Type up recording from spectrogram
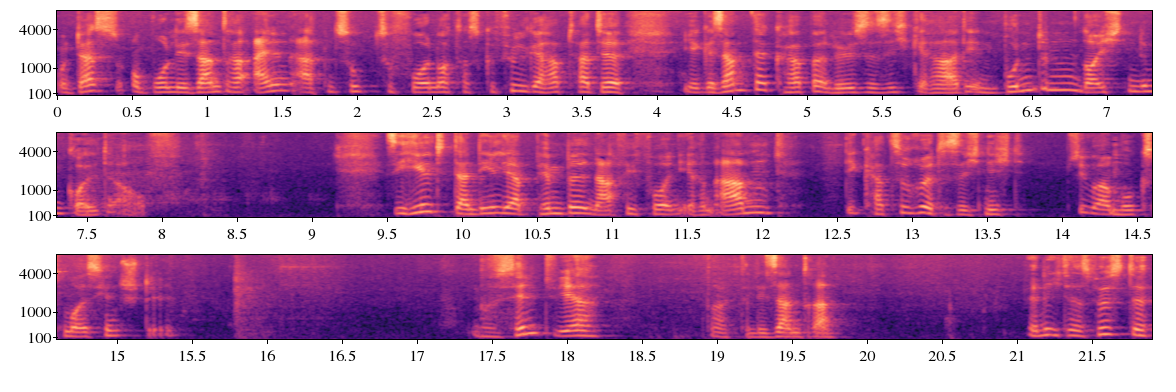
Und das, obwohl Lysandra einen Atemzug zuvor noch das Gefühl gehabt hatte, ihr gesamter Körper löse sich gerade in buntem, leuchtendem Gold auf. Sie hielt Dandelia Pimpel nach wie vor in ihren Armen. Die Katze rührte sich nicht. Sie war mucksmäuschenstill. Wo sind wir? fragte Lysandra. Wenn ich das wüsste,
